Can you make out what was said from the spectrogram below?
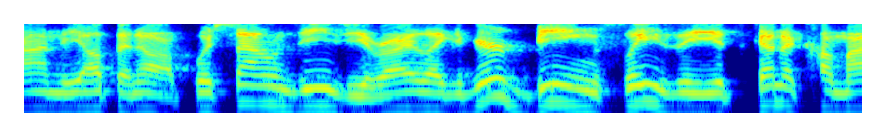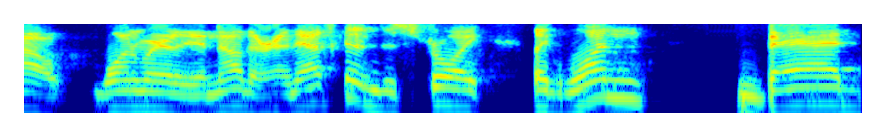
on the up and up, which sounds easy, right? Like if you're being sleazy, it's going to come out one way or the other. And that's going to destroy, like, one bad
